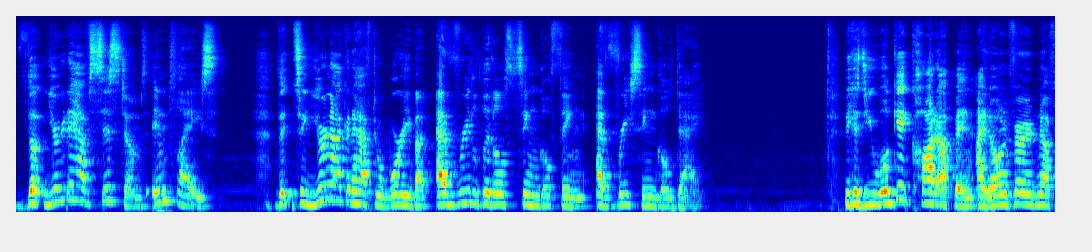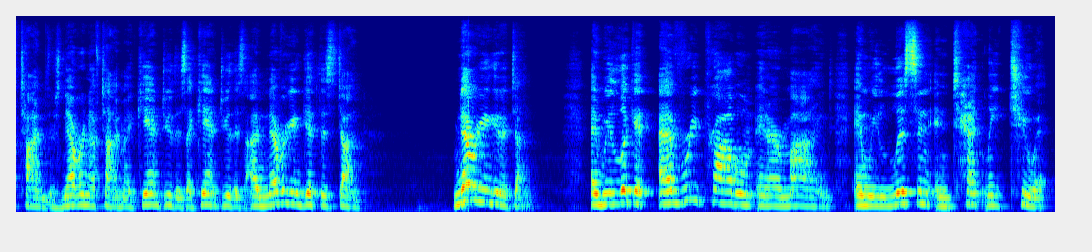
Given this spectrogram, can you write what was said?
The, you're going to have systems in place that so you're not going to have to worry about every little single thing every single day. Because you will get caught up in, I don't have enough time. There's never enough time. I can't do this. I can't do this. I'm never going to get this done. I'm never going to get it done. And we look at every problem in our mind and we listen intently to it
